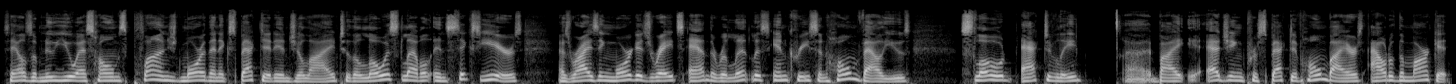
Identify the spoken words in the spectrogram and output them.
Sales of new U.S. homes plunged more than expected in July to the lowest level in six years as rising mortgage rates and the relentless increase in home values slowed actively uh, by edging prospective home buyers out of the market.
